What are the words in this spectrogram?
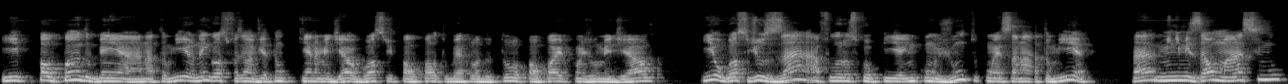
e palpando bem a anatomia, eu nem gosto de fazer uma via tão pequena medial, eu gosto de palpar o tubérculo adutor, palpar o epicôndilo medial, e eu gosto de usar a fluoroscopia em conjunto com essa anatomia para minimizar ao máximo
